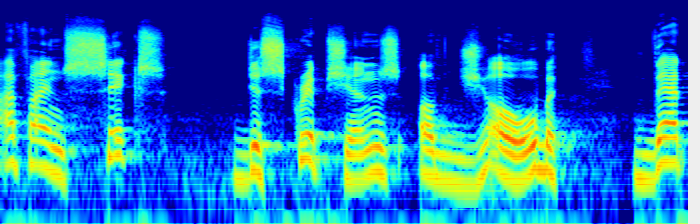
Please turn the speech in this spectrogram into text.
I find six descriptions of Job that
